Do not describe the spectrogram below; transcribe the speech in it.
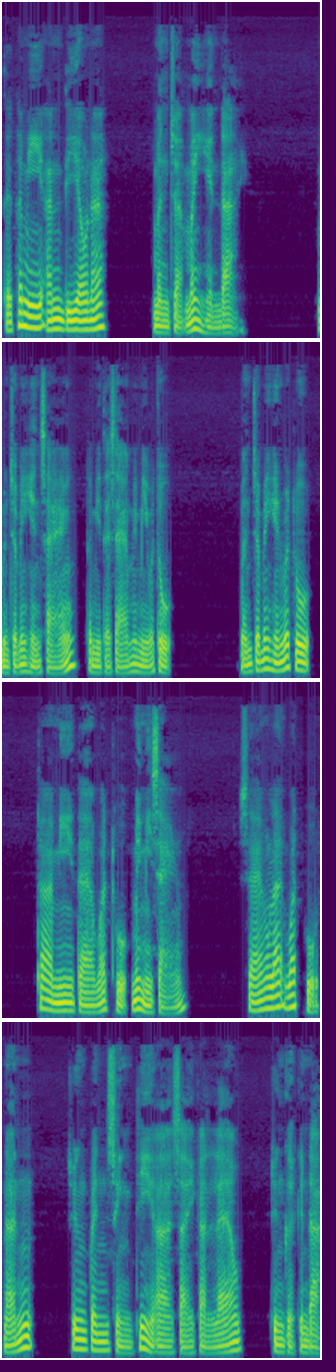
แต่ถ้ามีอันเดียวนะ มันจะไม่เห็นได้ มันจะไม่เห็นแสง ถ้ามีแต่แสงไม่มีวัตถุ มันจะไม่เห็นวัตถุ ถ้ามีแต่วัตถุไม่มีแสง แสงและวัตถุนั้นจึงเป็นสิ่งที่อาศัยกันแล้วจึงเกิดขึ้นได้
